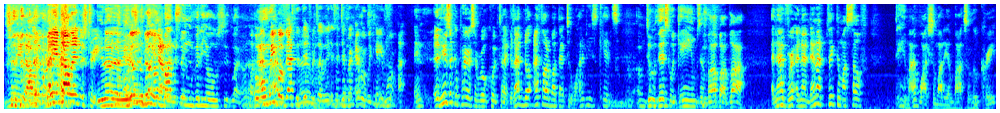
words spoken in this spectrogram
million dollar million dollar industry. You know what I mean? listen to the Million dollar unboxing videos, shit like. Oh my But when we I- go, that's the difference. Like, it's a different era we came No, from. I, and, and here's a comparison real quick to that because I know I thought about that too. Why do these kids do this with games and blah blah blah? And I've re- and I, then I think to myself, damn, I've watched somebody unbox a loot crate.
